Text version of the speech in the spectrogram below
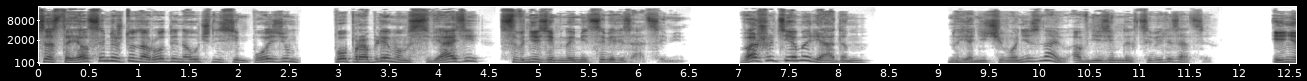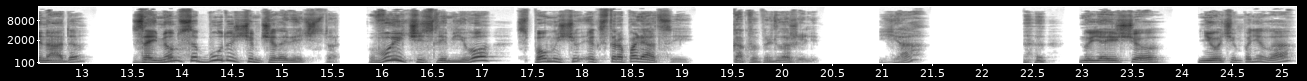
состоялся международный научный симпозиум по проблемам связи с внеземными цивилизациями. Ваша тема рядом. Но я ничего не знаю о внеземных цивилизациях. И не надо. Займемся будущим человечества. Вычислим его с помощью экстраполяции, как вы предложили. Я? но я еще не очень поняла.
